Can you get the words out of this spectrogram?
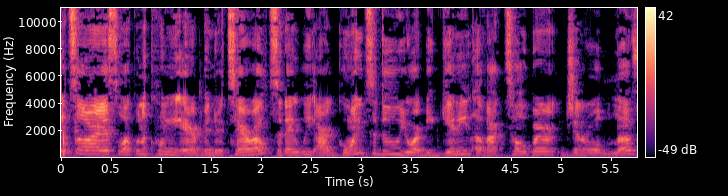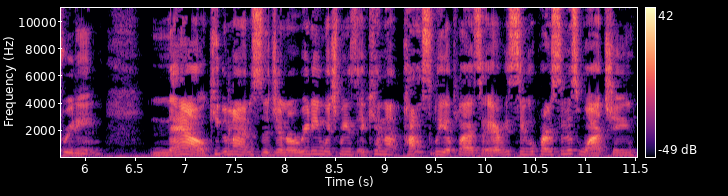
Taurus, welcome to Queen Airbender Tarot. Today we are going to do your beginning of October general love reading. Now, keep in mind this is a general reading, which means it cannot possibly apply to every single person that's watching.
